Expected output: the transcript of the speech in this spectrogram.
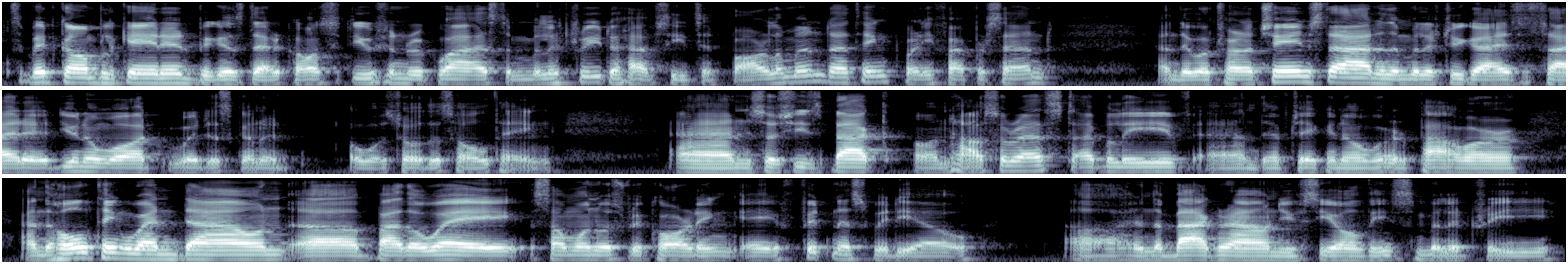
It's a bit complicated because their constitution requires the military to have seats in parliament, I think, 25%. And they were trying to change that, and the military guys decided, you know what, we're just going to overthrow this whole thing. And so she's back on house arrest, I believe, and they've taken over power. And the whole thing went down. Uh, by the way, someone was recording a fitness video. Uh, in the background, you see all these military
